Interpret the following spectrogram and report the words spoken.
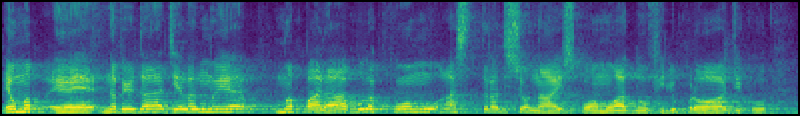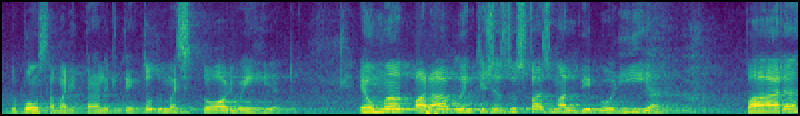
É uma, é, na verdade, ela não é uma parábola como as tradicionais, como a do filho pródigo, do bom samaritano, que tem toda uma história, um enredo. É uma parábola em que Jesus faz uma alegoria para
